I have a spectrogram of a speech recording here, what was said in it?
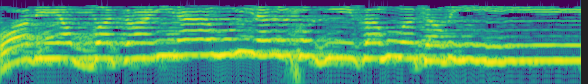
وابيضت عيناه من الحزن فهو كظيم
